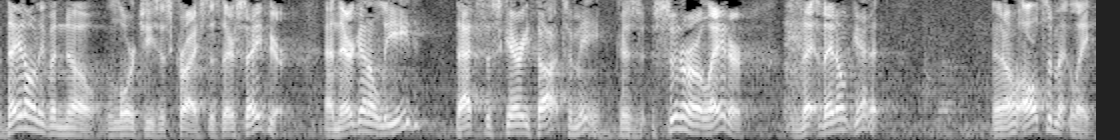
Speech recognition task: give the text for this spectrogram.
They don't even know the Lord Jesus Christ as their Savior. And they're going to lead? That's the scary thought to me. Because sooner or later, they, they don't get it. You know, ultimately.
